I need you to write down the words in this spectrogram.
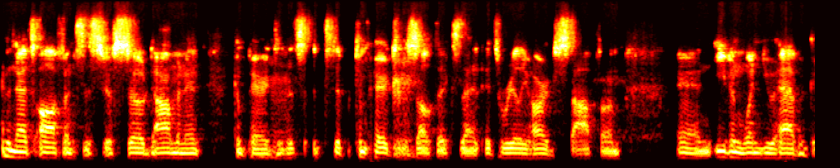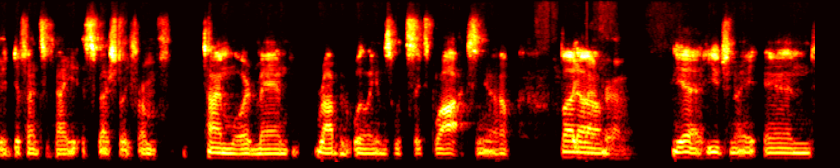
the Nets offense is just so dominant compared to this to, compared to the Celtics that it's really hard to stop them. And even when you have a good defensive night, especially from Time Lord man Robert Williams with six blocks, you know. But um, yeah, huge night, and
